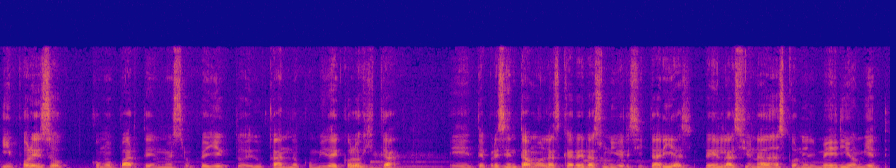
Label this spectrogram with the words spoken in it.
Y por eso, como parte de nuestro proyecto Educando con Vida Ecológica, eh, te presentamos las carreras universitarias relacionadas con el medio ambiente,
